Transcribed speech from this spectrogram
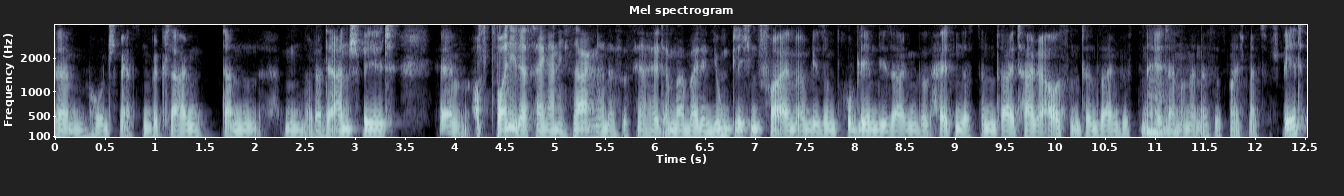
ähm, Hodenschmerzen beklagen, dann ähm, oder der anschwillt, ähm, oft wollen die das ja gar nicht sagen. Ne? Das ist ja halt immer bei den Jugendlichen vor allem irgendwie so ein Problem, die sagen, halten das dann drei Tage aus und dann sagen sie es den mhm. Eltern und dann ist es manchmal zu spät.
